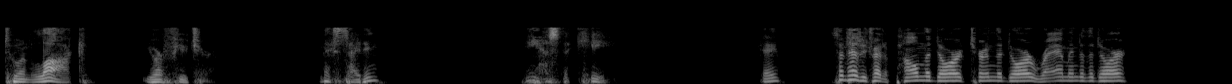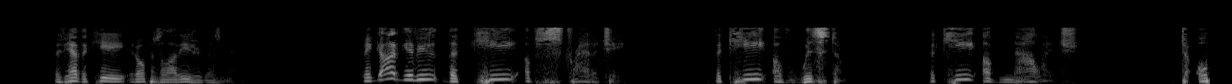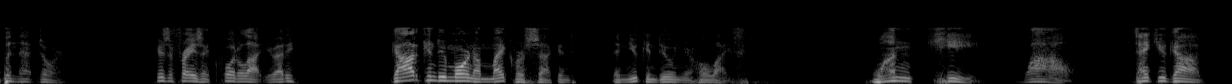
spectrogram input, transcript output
to unlock your future. Isn't exciting? He has the key. Okay? Sometimes we try to pound the door, turn the door, ram into the door. But if you have the key, it opens a lot easier, doesn't it? May God give you the key of strategy, the key of wisdom, the key of knowledge to open that door. Here's a phrase I quote a lot. You ready? God can do more in a microsecond than you can do in your whole life. One key. Wow. Thank you, God.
